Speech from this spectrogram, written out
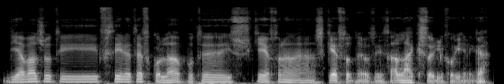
διαβάζω ότι φθήρεται εύκολα, οπότε ίσως και γι' αυτό να σκέφτονται ότι θα αλλάξει το υλικό γενικά.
